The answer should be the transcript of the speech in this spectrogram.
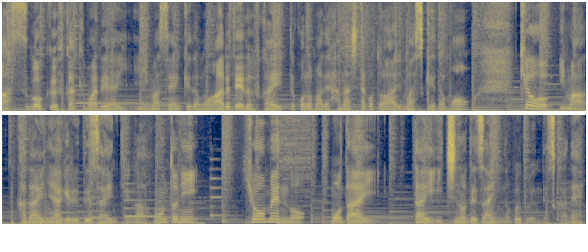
まあ、すごく深くまでは言いませんけども、ある程度深いところまで話したことはありますけども、今日今課題に挙げるデザインっていうのは本当に表面のもう第第1のデザインの部分ですかね。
